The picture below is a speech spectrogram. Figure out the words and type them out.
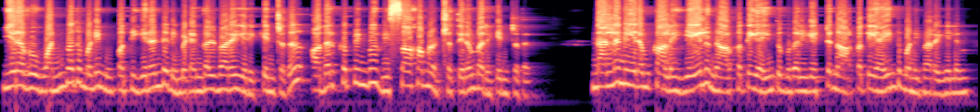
இரவு ஒன்பது மணி முப்பத்தி இரண்டு நிமிடங்கள் வரை இருக்கின்றது. அதற்கு பின்பு விசாகம் நட்சத்திரம் வருகின்றது. நல்ல நேரம் காலை ஏழு நாற்பத்தி ஐந்து முதல் எட்டு நாற்பத்தி ஐந்து மணி வரையிலும்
